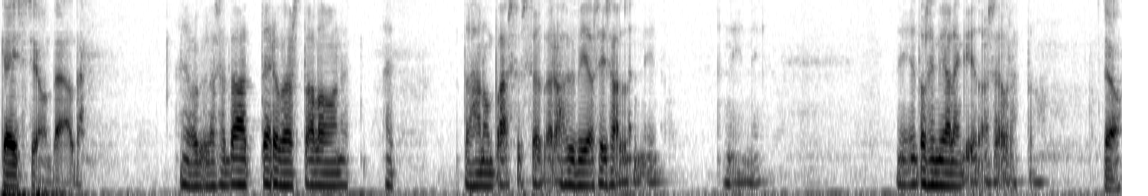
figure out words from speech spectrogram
keissi on täältä. Joo, kyllä se tämä terveystalo on, että, että tähän on päässyt sen verran hyviä sisälle, niin, niin, niin, niin tosi mielenkiintoinen seurattava. Joo.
